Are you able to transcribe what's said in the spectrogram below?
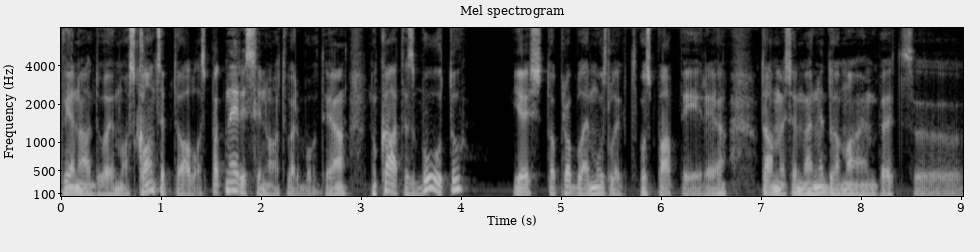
vienādojumos, konceptuālos, pat nerisinot, varbūt. Ja. Nu, kā tas būtu, ja es to problēmu uzliktu uz papīra? Ja. Tā mēs vienmēr nedomājam, bet uh,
